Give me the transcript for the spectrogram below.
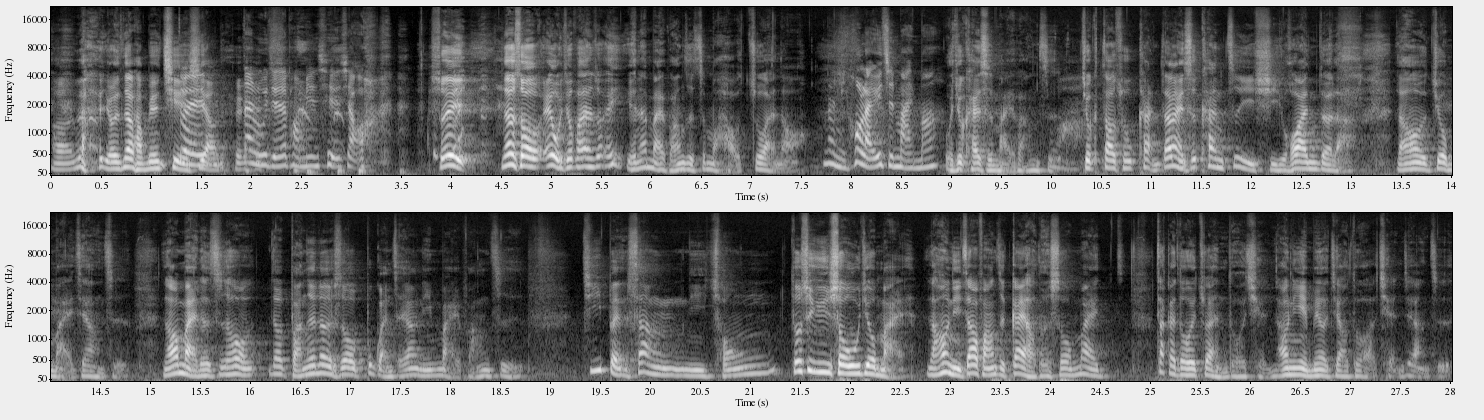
啊。那有人在旁边窃笑，但如姐在旁边窃笑。所以那时候，哎、欸，我就发现说，哎、欸，原来买房子这么好赚哦。那你后来一直买吗？我就开始买房子，就到处看，当然也是看自己喜欢的啦，然后就买这样子。然后买了之后，那反正那个时候不管怎样，你买房子，基本上你从都是预售屋就买，然后你知道房子盖好的时候卖，大概都会赚很多钱，然后你也没有交多少钱这样子。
